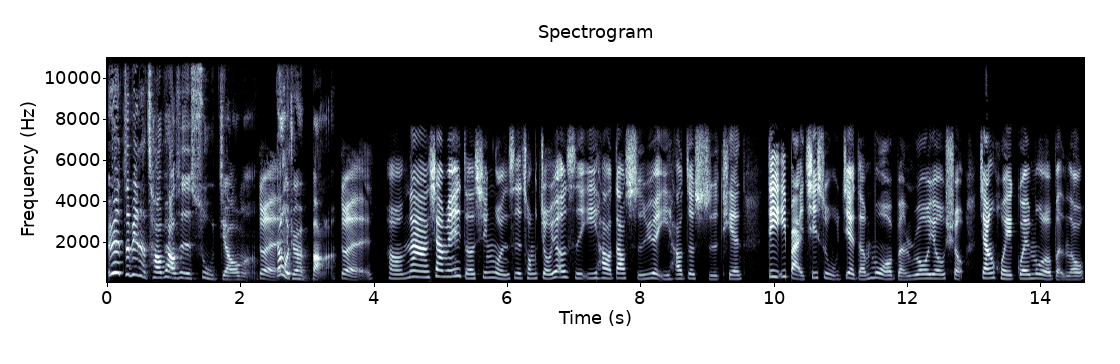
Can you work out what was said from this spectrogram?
为这边的钞票是塑胶嘛。对，但我觉得很棒啊。对，好，那下面一则新闻是从九月二十一号到十月一号这十天，第一百七十五届的墨尔本 Royal Show 将回归墨尔本喽。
